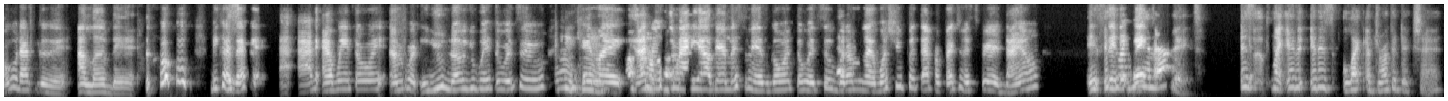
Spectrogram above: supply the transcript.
Oh, that's good. I love that because that I, I, I, went through it. I'm pretty, you know you went through it too, mm-hmm. and like I know somebody out there listening is going through it too. But I'm like, once you put that perfectionist spirit down, It's, it's like being an addict. It's yeah. like it, it is like a drug addiction.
